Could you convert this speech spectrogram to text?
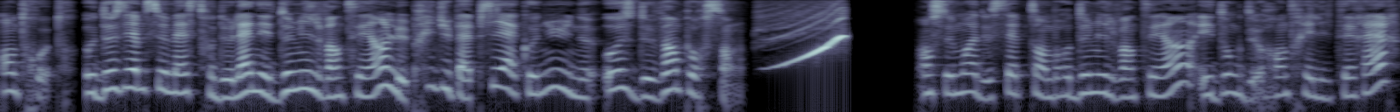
entre autres. Au deuxième semestre de l'année 2021, le prix du papier a connu une hausse de 20%. En ce mois de septembre 2021 et donc de rentrée littéraire,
